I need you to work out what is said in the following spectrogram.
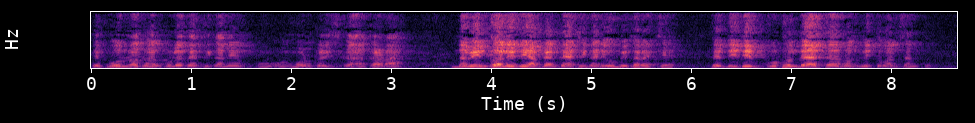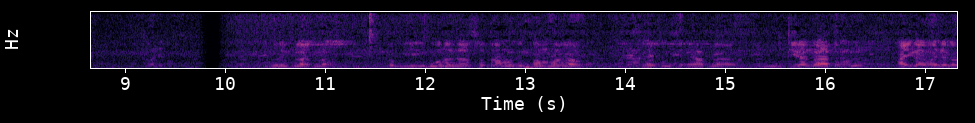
ते पूर्ण घरकुलं त्या ठिकाणी मोडकळीस का- काढा. नवीन कॉलनी आपल्याला त्या ठिकाणी उभी करायची आहे. ते निधी कुठून द्यायचं मग मी तुम्हाला सांगतो. लागला तर मी दोन हजार सतरामध्ये फॉर्म भरला होता. हे आपला तिरंगा राहतो म्हणून फाईल आहे माझ्याकडं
